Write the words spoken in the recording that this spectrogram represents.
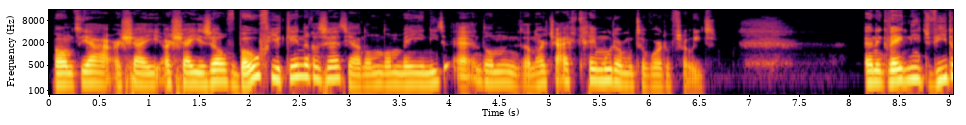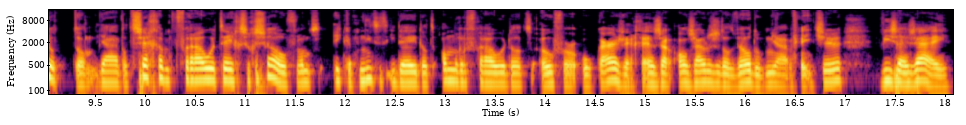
Want ja, als jij, als jij jezelf boven je kinderen zet, ja, dan, dan ben je niet, eh, dan, dan had je eigenlijk geen moeder moeten worden of zoiets. En ik weet niet wie dat dan. Ja, dat zeggen vrouwen tegen zichzelf. Want ik heb niet het idee dat andere vrouwen dat over elkaar zeggen. En al zouden ze dat wel doen, ja, weet je, wie zijn zij?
